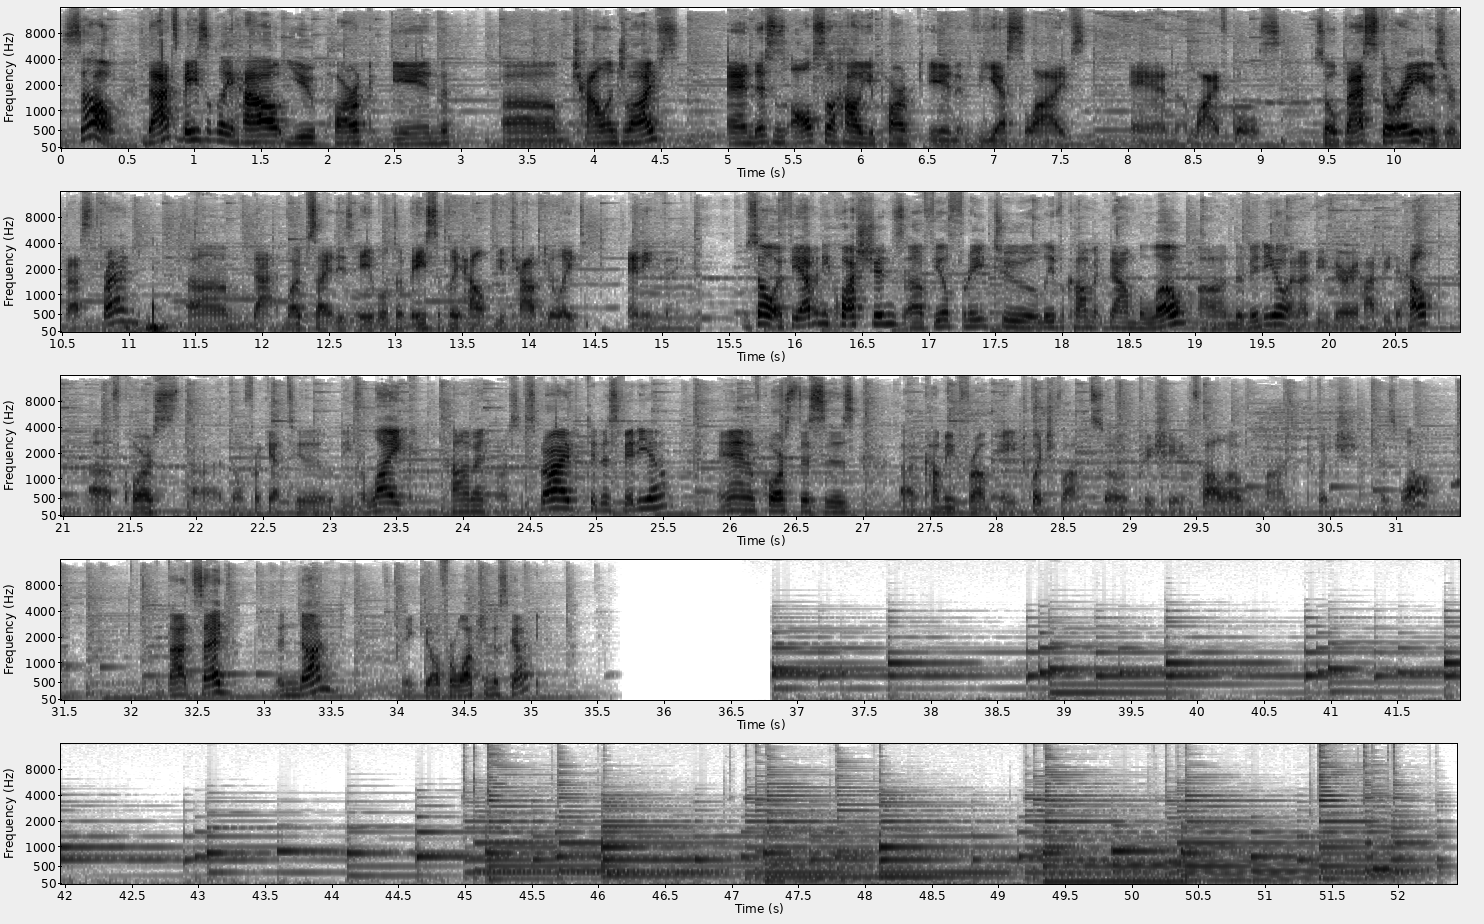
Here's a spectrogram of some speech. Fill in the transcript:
So, that's basically how you park in um, Challenge Lives. And this is also how you park in VS Lives and Live Goals. So Bestdori is your best friend. Um, that website is able to basically help you calculate anything. So if you have any questions, uh, feel free to leave a comment down below on the video and I'd be very happy to help. Uh, of course, uh, don't forget to leave a like, comment, or subscribe to this video. And of course, this is uh, coming from a Twitch VOD, so appreciate a follow on Twitch as well. With that said and done, thank you all for watching this guide.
